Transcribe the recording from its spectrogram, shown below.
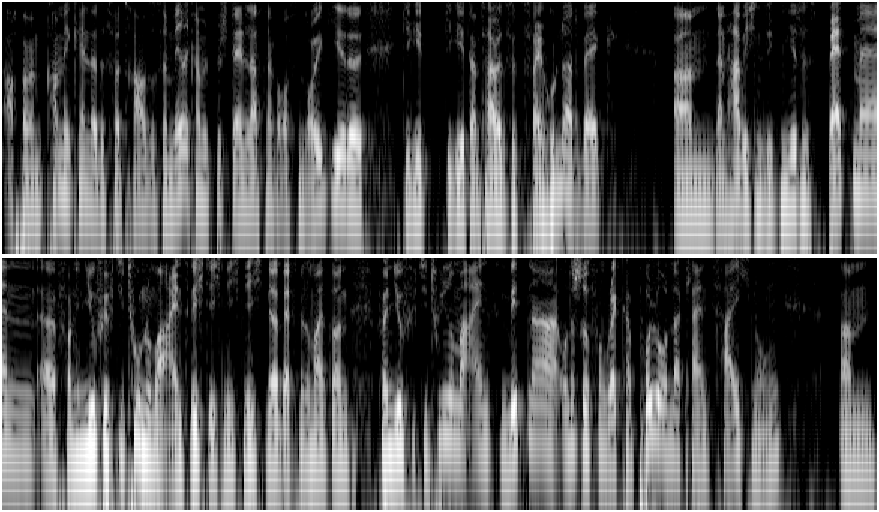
auch bei meinem Comic-Händler des Vertrauens aus Amerika mitbestellen lassen, einfach aus Neugierde. Die geht, die geht dann teilweise für 200 weg. Ähm, dann habe ich ein signiertes Batman äh, von der New 52 Nummer 1, wichtig, nicht, nicht, ne, Batman Nummer 1, sondern von New 52 Nummer 1 mit einer Unterschrift von Greg Capullo und einer kleinen Zeichnung. Ähm,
